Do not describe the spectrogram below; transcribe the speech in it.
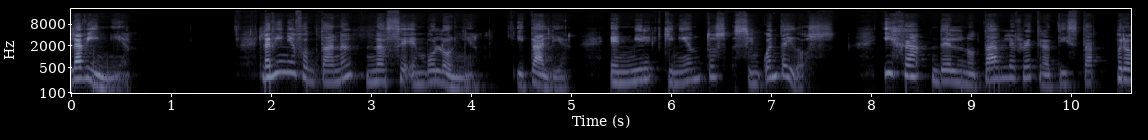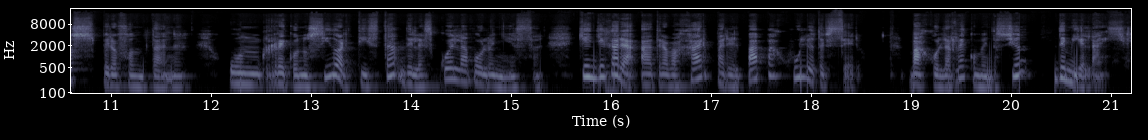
Lavinia. Lavinia Fontana nace en Bolonia, Italia, en 1552, hija del notable retratista Próspero Fontana, un reconocido artista de la escuela boloñesa, quien llegará a trabajar para el Papa Julio III, bajo la recomendación de Miguel Ángel.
